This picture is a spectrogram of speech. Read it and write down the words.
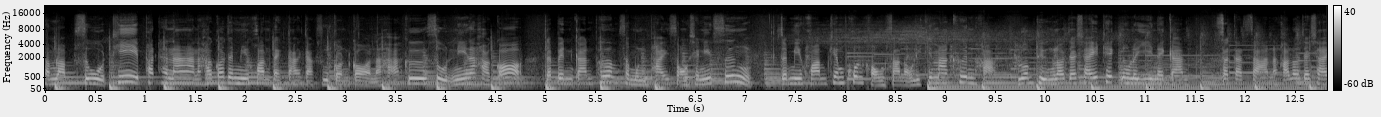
สำหรับสูตรที่พัฒนานะคะ ก็จะมีความแตกต่างจากสูตรก่อนๆนะคะ คือสูตรนี้นะคะก็จะเป็นการเพิ่มสมุนไพร2ชนิด ซึ่งจะมีความเข้มข้นของสารออกฤทธิ์ที่มากขึ้นค่ะ รวมถึงเราจะใช้เทคโนโลยีในการสกัดสารนะคะ เราจะใช้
